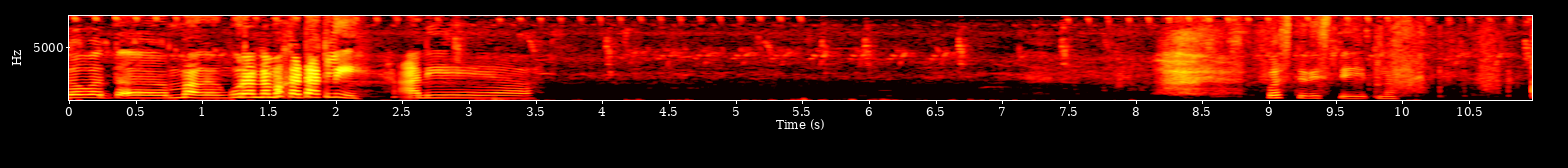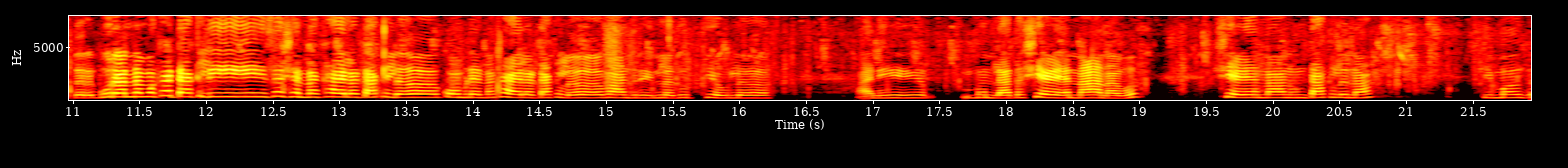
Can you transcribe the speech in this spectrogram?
गवत म गुरांना मका टाकली आणि अं, पस्ती दिसते इथनं. तर गुरांना मका टाकली सशांना खायला टाकलं कोंबड्यांना खायला टाकलं मांजरींना दूध ठेवलं. आणि म्हणलं आता शेळ्यांना आणावं. शेळ्यांना आणून टाकलं ना की मग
